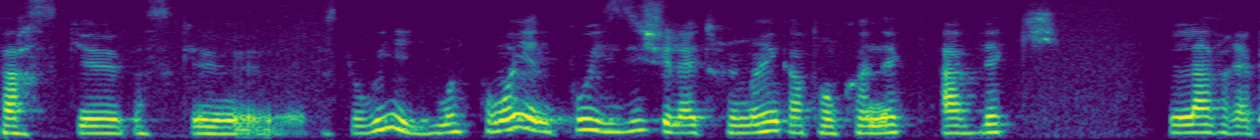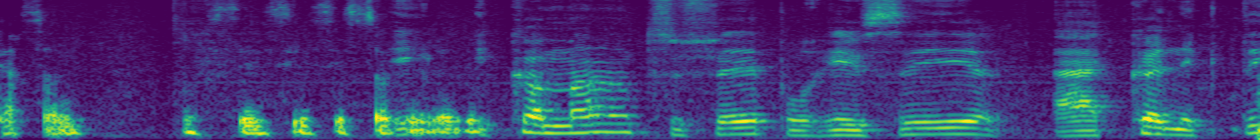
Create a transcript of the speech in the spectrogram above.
Parce que, parce que, parce que oui, moi, pour moi, il y a une poésie chez l'être humain quand on connecte avec la vraie personne. C'est ça que et, et comment tu fais pour réussir à connecter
